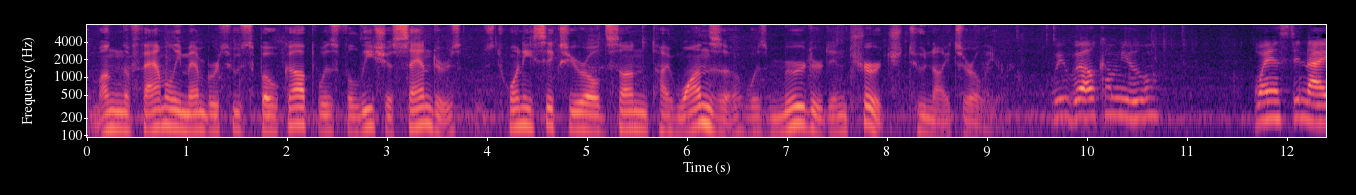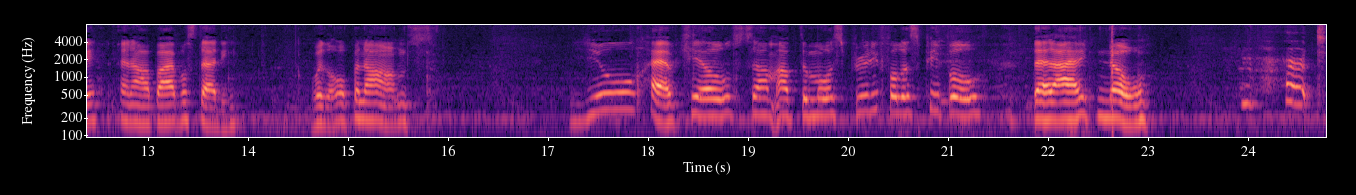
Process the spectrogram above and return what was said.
Among the family members who spoke up was Felicia Sanders, whose 26 year old son Tywanza was murdered in church two nights earlier. We welcome you Wednesday night in our Bible study with open arms. You have killed some of the most beautifulest people that I know. You hurt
